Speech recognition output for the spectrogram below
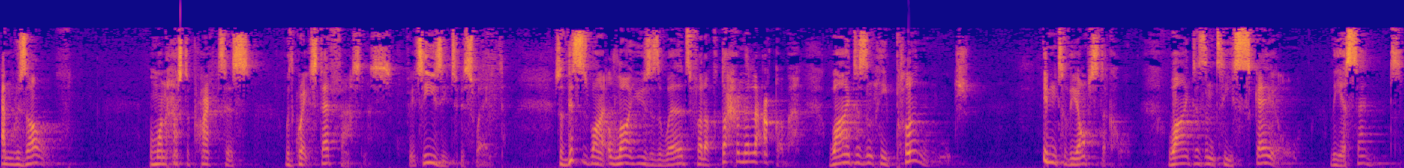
and resolve. And one has to practice with great steadfastness. For it's easy to be swayed. So this is why Allah uses the words فَلَقْتَحَمَ الْعَقَبَةِ Why doesn't He plunge into the obstacle? Why doesn't He scale the ascent?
